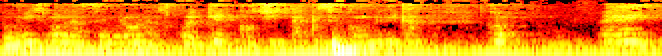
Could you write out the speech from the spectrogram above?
Lo mismo las señoras, cualquier cosita que se complica. ¡Hey!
